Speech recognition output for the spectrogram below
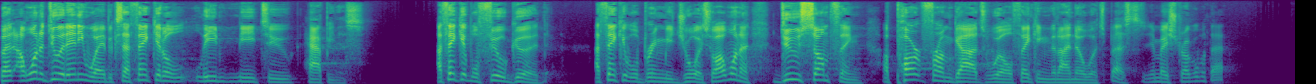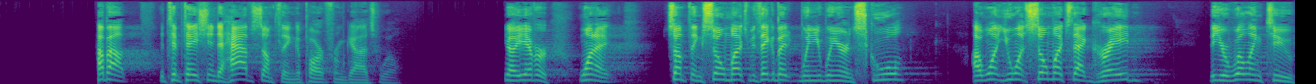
but I want to do it anyway because I think it'll lead me to happiness. I think it will feel good. I think it will bring me joy. So I want to do something apart from God's will, thinking that I know what's best. Anybody struggle with that? How about the temptation to have something apart from God's will. You know, you ever want to something so much? I mean, think about when you when you're in school. I want you want so much that grade that you're willing to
